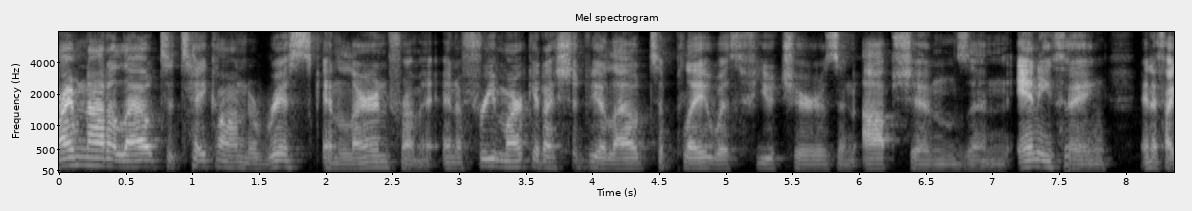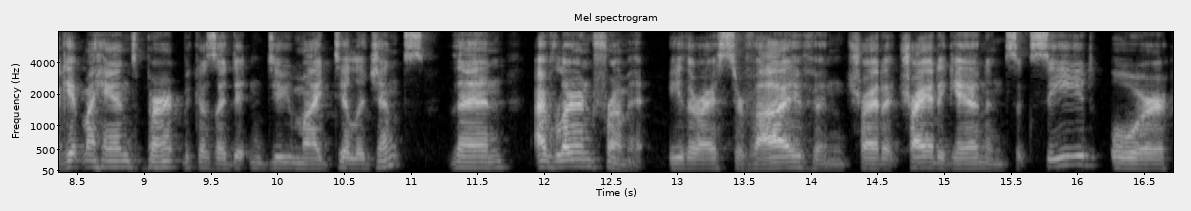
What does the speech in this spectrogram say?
I'm not allowed to take on the risk and learn from it. In a free market, I should be allowed to play with futures and options and anything. And if I get my hands burnt because I didn't do my diligence, then I've learned from it. Either I survive and try to try it again and succeed, or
